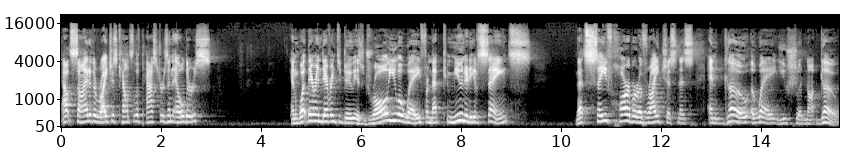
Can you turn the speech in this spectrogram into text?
outside of the righteous counsel of pastors and elders. And what they're endeavoring to do is draw you away from that community of saints, that safe harbor of righteousness, and go away you should not go.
